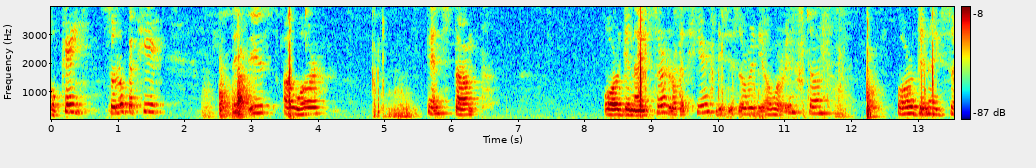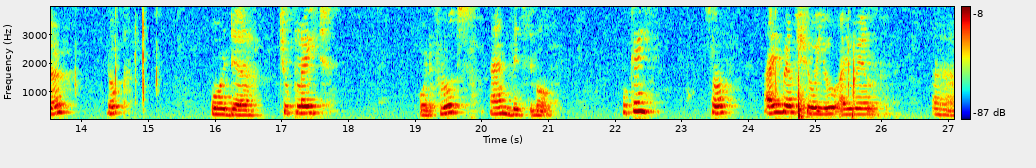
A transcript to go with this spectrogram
okay so look at here. This is our instant organizer. Look at here. This is already our instant organizer. Look for the chocolate for the fruits and vegetable. Okay? So I will show you I will uh,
